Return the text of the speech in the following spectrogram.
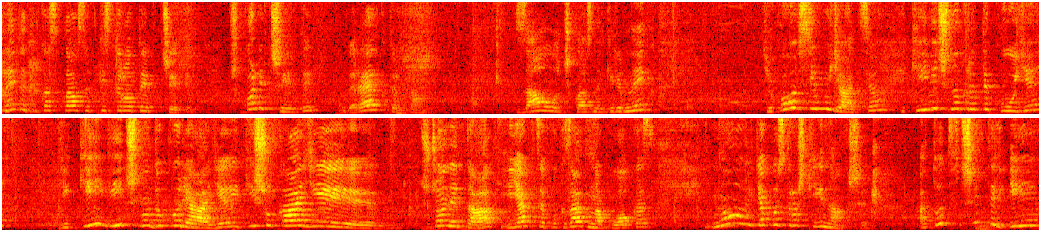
знаєте, така склався такий стереотип вчитель. В школі вчитель, директор, там, зауч, класний керівник, якого всі бояться, який вічно критикує, який вічно докоряє, який шукає, що не так, і як це показати на показ. Ну, якось трошки інакше. А тут вчитель, і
